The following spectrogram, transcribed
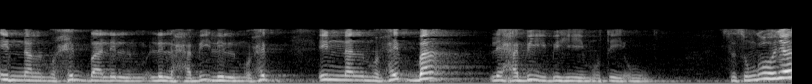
Innal muhibba lil, lil habi lil muhib. Innal muhibba li habibihi muti'u. Sesungguhnya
